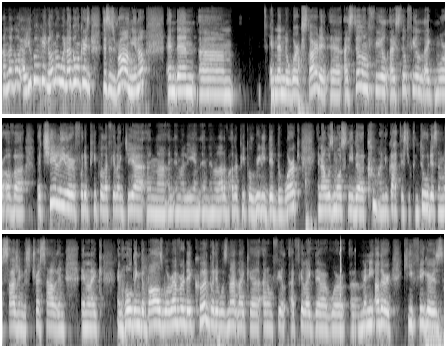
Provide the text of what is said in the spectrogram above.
I'm not going. Are you going crazy? No, no, we're not going crazy. This is wrong, you know. And then um, and then the work started uh, i still don't feel i still feel like more of a, a cheerleader for the people. I feel like gia and, uh, and emily and, and, and, a lot of other people really did the work. And i was mostly the come on you got this you can do this and massaging the stress out and and like and holding the balls wherever they could. But it was not like uh, i don't feel i feel like there were uh, many other key figures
